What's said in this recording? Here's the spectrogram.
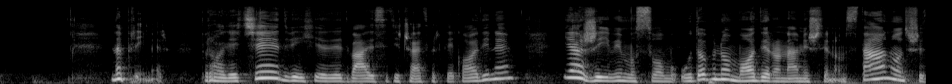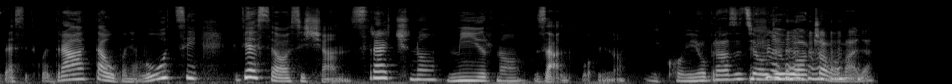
Naprimjer, Proljeće 2024. godine ja živim u svom udobnom, moderno namještenom stanu od 60 kvadrata u Banja Luci, gdje se osjećam srećno, mirno, zadovoljno. I koji obrazac je ovdje uočava, Malja?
